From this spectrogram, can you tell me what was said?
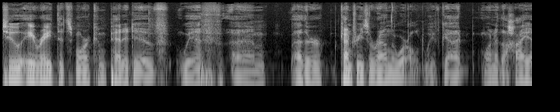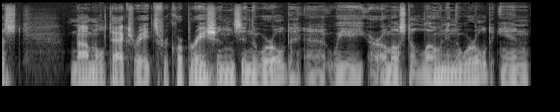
to a rate that's more competitive with um, other countries around the world. We've got one of the highest nominal tax rates for corporations in the world. Uh, we are almost alone in the world in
